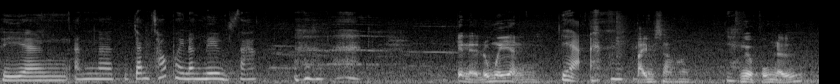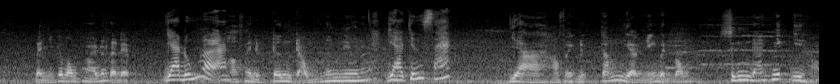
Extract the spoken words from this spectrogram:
thì à, anh à, chăm sóc hay nâng niu làm sao? Cái này đúng ý anh dạ. Tại vì sao không? Dạ. Người phụ nữ là những cái bông hoa rất là đẹp. Dạ đúng rồi anh. Họ phải được trân trọng nâng niu nó. Dạ chính xác. Và họ phải được cắm vào những bình bông xứng đáng nhất với họ.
